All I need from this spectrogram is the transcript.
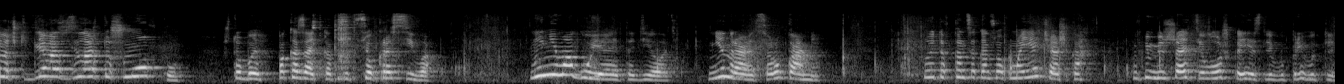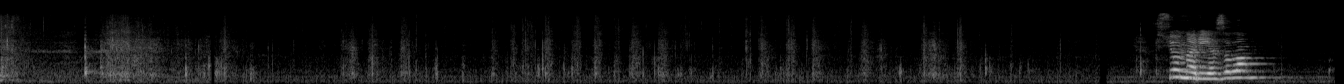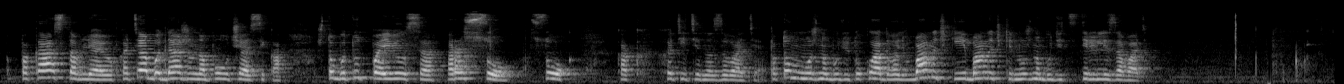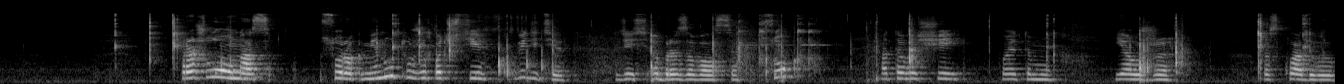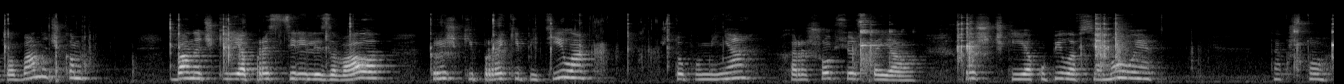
Девочки, для вас взяла тушмовку, чтобы показать, как тут все красиво. Ну, не могу я это делать. Мне нравится руками. Ну, это, в конце концов, моя чашка. Вы мешайте ложкой, если вы привыкли. Все нарезала. Пока оставляю, хотя бы даже на полчасика, чтобы тут появился рассол, сок, как хотите называйте. Потом можно будет укладывать в баночки, и баночки нужно будет стерилизовать. Прошло у нас 40 минут уже почти. Видите, здесь образовался сок от овощей, поэтому я уже раскладываю по баночкам. Баночки я простерилизовала, крышки прокипятила, чтобы у меня хорошо все стояло. Крышечки я купила все новые, так что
